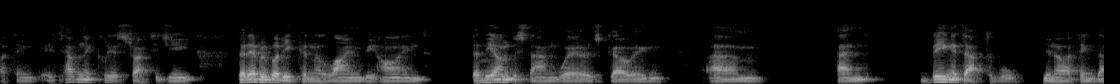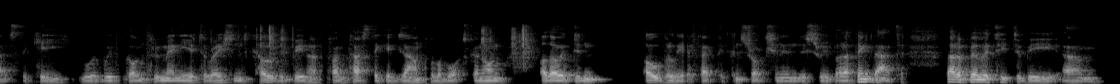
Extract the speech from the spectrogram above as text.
I think it's having a clear strategy that everybody can align behind, that they understand where it's going, um, and being adaptable. you know, I think that's the key. We've gone through many iterations. COVID being a fantastic example of what's going on, although it didn't overly affect the construction industry. But I think that that ability to be um,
